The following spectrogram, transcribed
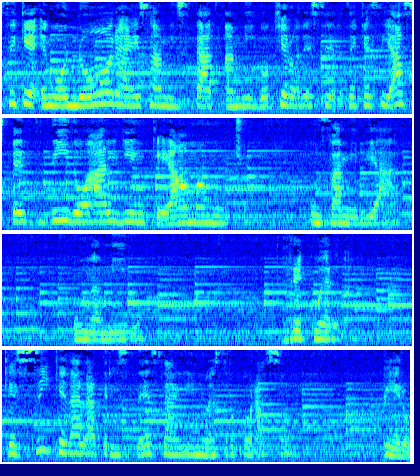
Así que en honor a esa amistad, amigo, quiero decirte que si has perdido a alguien que ama mucho, un familiar, un amigo, recuerda que sí queda la tristeza en nuestro corazón, pero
